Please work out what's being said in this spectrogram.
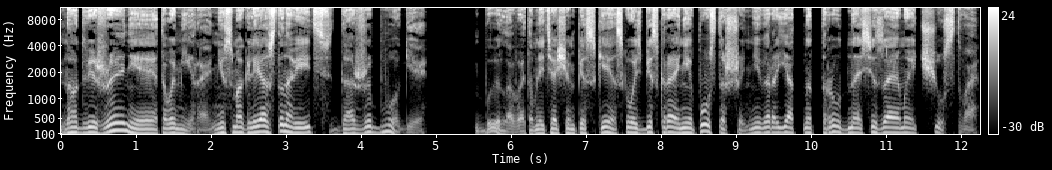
Но движение этого мира не смогли остановить даже боги. Было в этом летящем песке сквозь бескрайние пустоши невероятно трудно осязаемое чувство.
